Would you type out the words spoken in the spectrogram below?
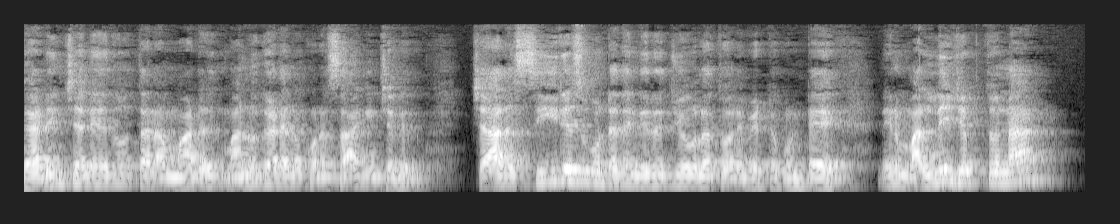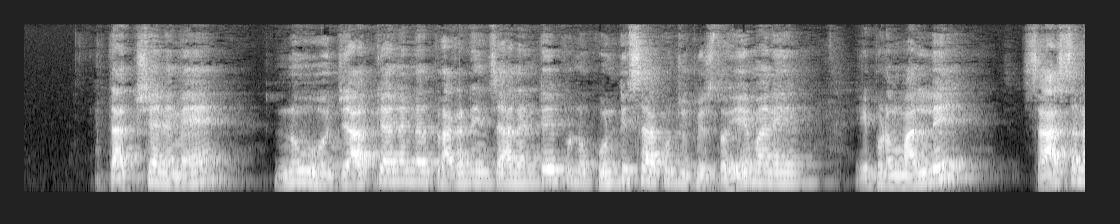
గడించలేదు తన మడు మనుగడను కొనసాగించలేదు. చాలా సీరియస్గా ఉంటుంది నిరుద్యోగులతోనే పెట్టుకుంటే. నేను మళ్ళీ చెప్తున్నా తక్షణమే నువ్వు జాబ్ క్యాలెండర్ ప్రకటించాలంటే ఇప్పుడు నువ్వు కుంటి సాకు చూపిస్తావు. ఏమని? ఇప్పుడు మళ్ళీ శాసన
